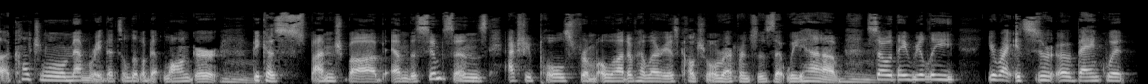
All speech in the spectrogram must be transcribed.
a cultural memory that's a little bit longer mm. because SpongeBob and the Simpsons actually pulls from a lot of hilarious cultural references that we have. Mm. So they really, you're right, it's a banquet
